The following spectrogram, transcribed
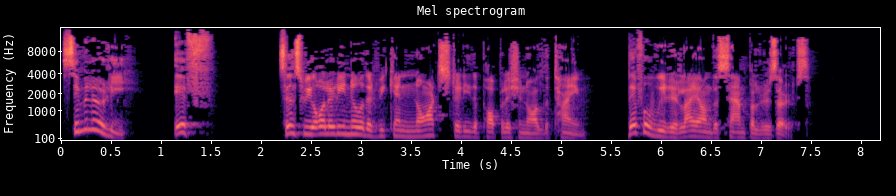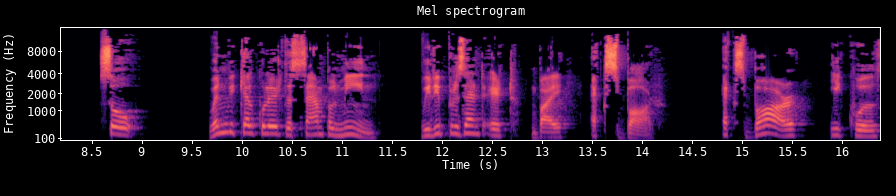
Similarly, if, since we already know that we cannot study the population all the time, therefore we rely on the sample results. So, when we calculate the sample mean, we represent it by x bar. x bar equals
